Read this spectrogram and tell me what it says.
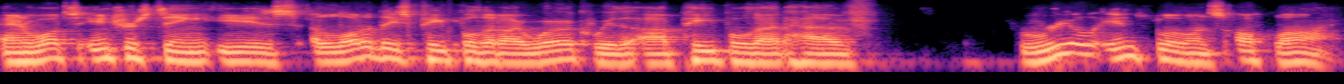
And what's interesting is a lot of these people that I work with are people that have real influence offline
